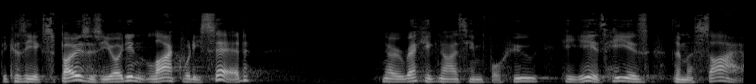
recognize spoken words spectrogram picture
because He exposes you or didn't like what He said. No, recognize Him for who He is. He is the Messiah,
